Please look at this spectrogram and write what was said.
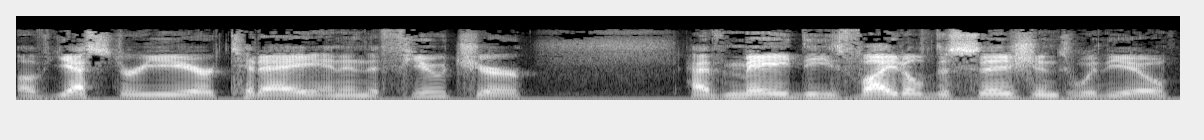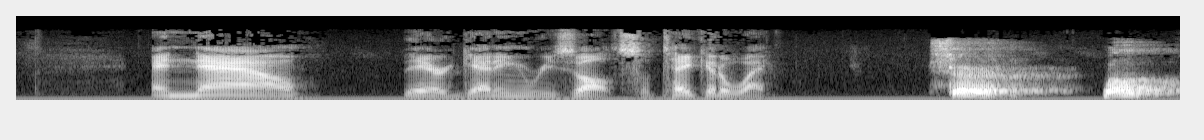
of yesteryear, today, and in the future have made these vital decisions with you, and now they're getting results. So take it away. Sure. Well,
